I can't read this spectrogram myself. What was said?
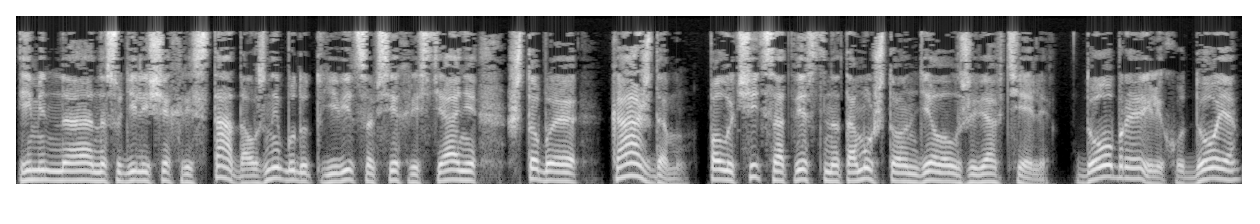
Именно на судилище Христа должны будут явиться все христиане, чтобы каждому получить соответственно тому, что он делал, живя в теле, доброе или худое.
